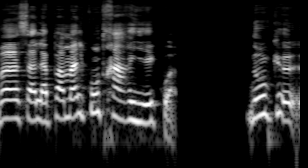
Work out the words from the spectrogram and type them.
ben, ça l'a pas mal contrarié, quoi. Donc, euh,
